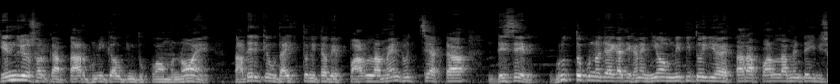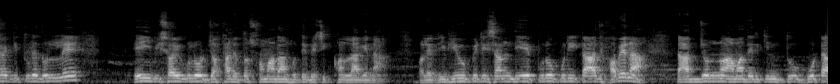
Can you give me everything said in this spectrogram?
কেন্দ্রীয় সরকার তার ভূমিকাও কিন্তু কম নয়। তাদেরকেও দায়িত্ব নিতে হবে। পার্লামেন্ট হচ্ছে একটা দেশের গুরুত্বপূর্ণ জায়গা যেখানে নিয়ম নীতি তৈরি হয়। তারা পার্লামেন্টে এই বিষয়টি তুলে ধরলে এই বিষয়গুলোর যথাযথ সমাধান হতে বেশিক্ষণ লাগে না। ফলে রিভিউ পিটিশন দিয়ে পুরোপুরি কাজ হবে না। তার জন্য আমাদের কিন্তু গোটা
